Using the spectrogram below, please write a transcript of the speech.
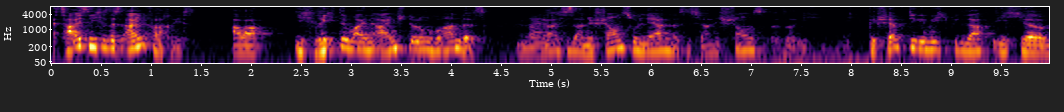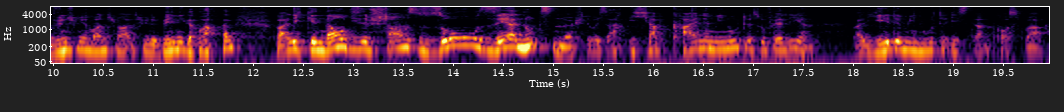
es heißt nicht, dass es einfach ist, aber ich richte meine Einstellung woanders. Nice. Ja, es ist eine Chance zu lernen, es ist eine Chance, also ich, ich beschäftige mich, wie gesagt, ich äh, wünsche mir manchmal, ich würde weniger machen, weil ich genau diese Chance so sehr nutzen möchte. Ich sage, ich habe keine Minute zu verlieren, weil jede Minute ist dann kostbar,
